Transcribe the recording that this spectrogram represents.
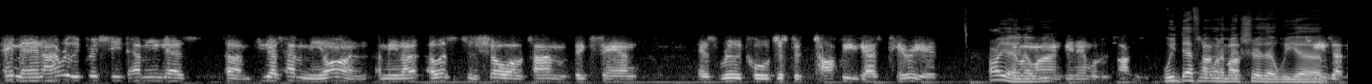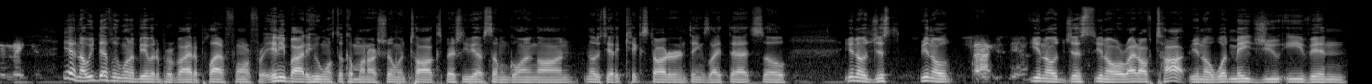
Hey, man. I really appreciate having you guys. Um, you guys having me on. I mean, I, I listen to the show all the time. I'm a big fan. It's really cool just to talk with you guys. Period. oh yeah, you Never know, we, mind being able to talk. we definitely want to make sure that we uh, Games I've been making. Yeah, no, we definitely want to be able to provide a platform for anybody who wants to come on our show and talk, especially if you have something going on. Notice you had a Kickstarter and things like that. So, you know, just you know, Facts. Yeah. you know, just you know, right off top, you know, what made you even,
